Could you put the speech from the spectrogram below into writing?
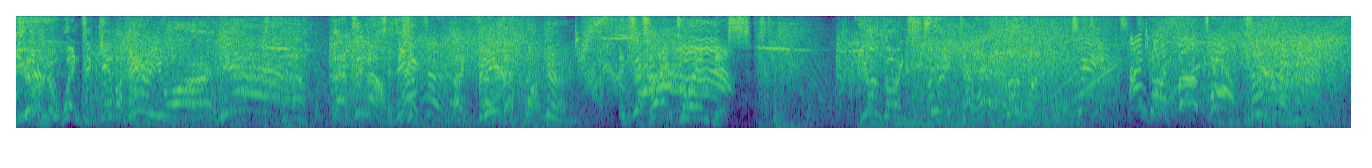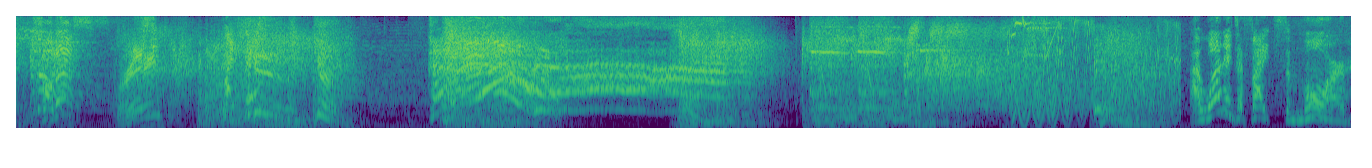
You don't know when to give up! There you are! I felt that one! It's time to end this! You're going straight to hell! I'm going full tilt! So that's... Ready? Like this! I wanted to fight some more.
